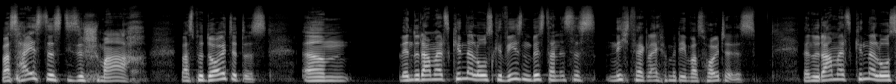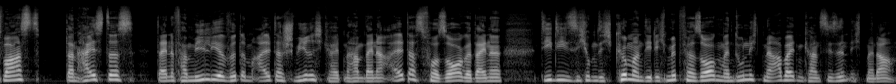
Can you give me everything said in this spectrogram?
Was heißt es, diese Schmach? Was bedeutet es? Ähm, wenn du damals kinderlos gewesen bist, dann ist es nicht vergleichbar mit dem, was heute ist. Wenn du damals kinderlos warst, dann heißt das, deine Familie wird im Alter Schwierigkeiten haben, deine Altersvorsorge, deine, die, die sich um dich kümmern, die dich mitversorgen, wenn du nicht mehr arbeiten kannst, die sind nicht mehr da.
